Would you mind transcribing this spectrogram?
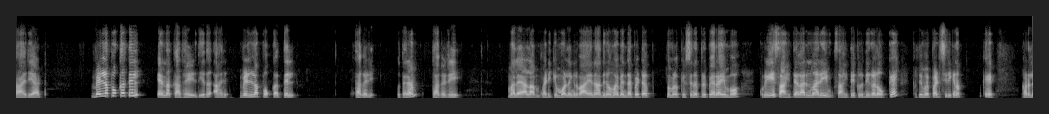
കാര്യാട്ട്. വെള്ളപ്പൊക്കത്തിൽ എന്ന കഥ എഴുതിയത് ആര്? വെള്ളപ്പൊക്കത്തിൽ തകഴി. ഉത്തരം തകഴി. മലയാളം പഠിക്കുമ്പോൾ അല്ലെങ്കിൽ വായനാ ദിനവുമായി ബന്ധപ്പെട്ട് നമ്മൾ ക്വസ്റ്റിന് പ്രിപ്പയർ ചെയ്യുമ്പോൾ കുറേ സാഹിത്യകാരന്മാരെയും സാഹിത്യ കൃതികളും ഒക്കെ കൃത്യമായി പഠിച്ചിരിക്കണം. ഓക്കെ? കടൽ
